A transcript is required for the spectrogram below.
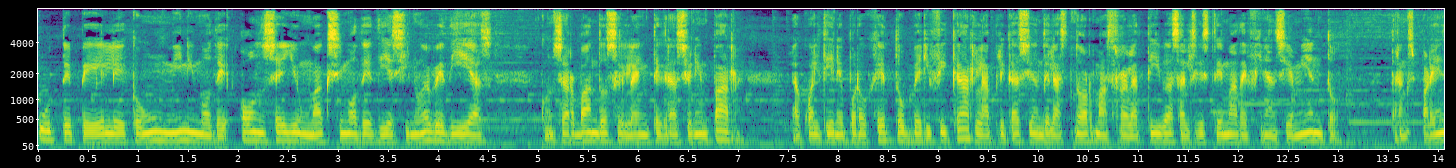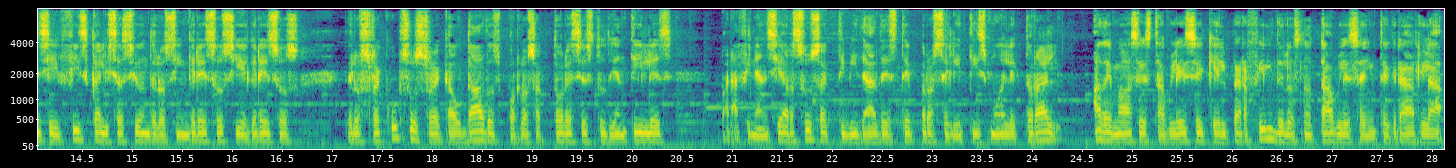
UTPL con un mínimo de 11 y un máximo de 19 días, conservándose la integración impar, la cual tiene por objeto verificar la aplicación de las normas relativas al sistema de financiamiento, transparencia y fiscalización de los ingresos y egresos de los recursos recaudados por los actores estudiantiles para financiar sus actividades de proselitismo electoral. Además, establece que el perfil de los notables a integrar la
